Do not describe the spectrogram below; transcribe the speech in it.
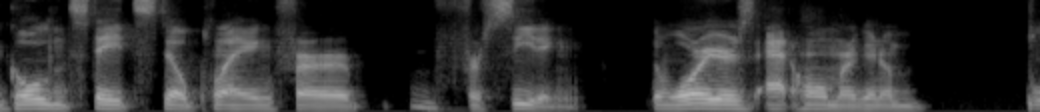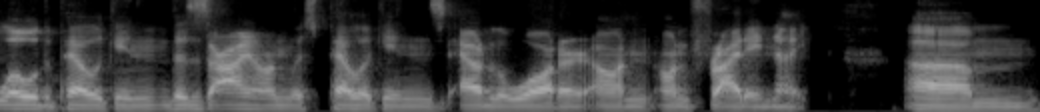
Golden State's still playing for for seeding. The Warriors at home are going to blow the Pelican, the Zionless Pelicans out of the water on on Friday night. Um,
